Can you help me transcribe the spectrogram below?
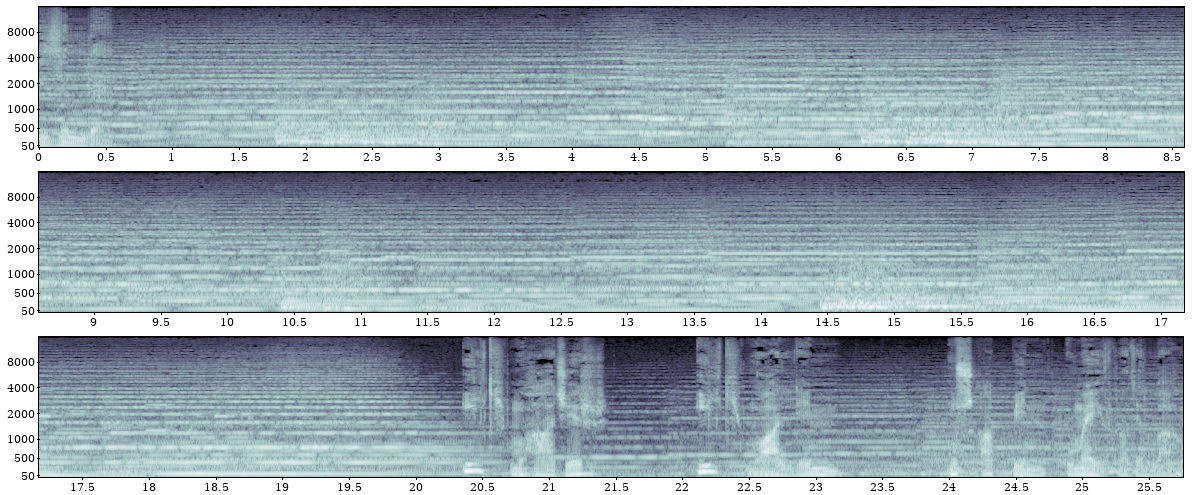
izinde. İlk muhacir, ilk muallim Mus'ab bin Umeyr radıyallahu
